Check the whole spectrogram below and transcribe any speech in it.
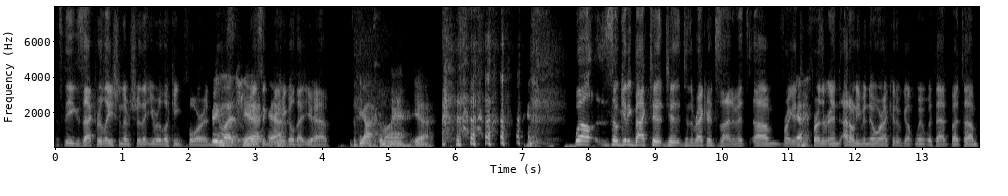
it's the exact relation I'm sure that you were looking for and pretty much yeah, amazing yeah. vehicle that you have. The Oscar Mayer, yeah. Well, so getting back to, to, to the record side of it, um, before I get yeah. too further in, I don't even know where I could have gone, went with that, but um,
